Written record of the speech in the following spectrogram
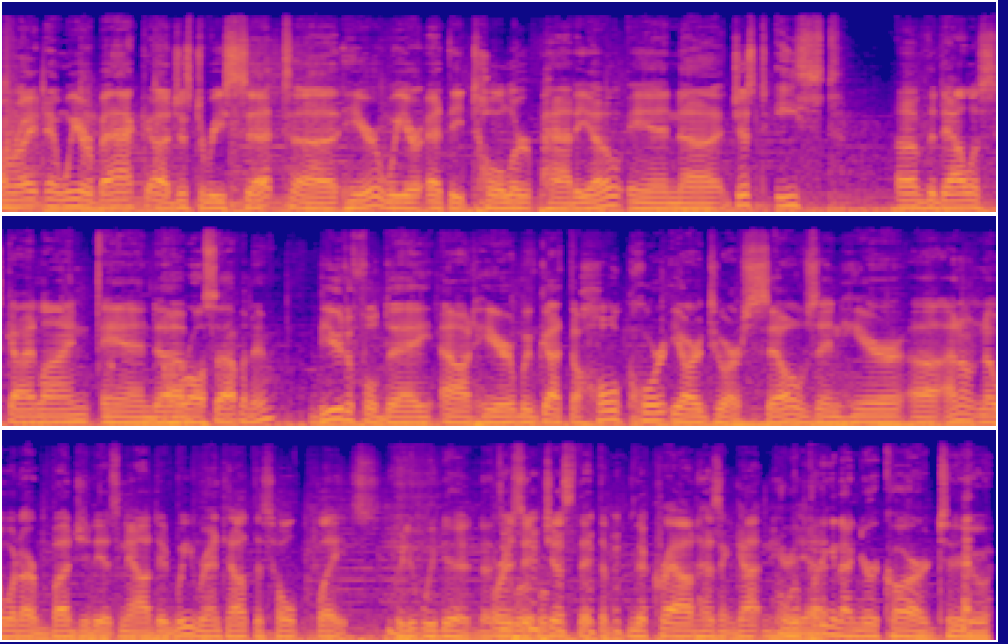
All right, and we are back. Uh, just to reset uh, here, we are at the Toller Patio in uh, just east of the Dallas skyline, and Uh, uh, Ross Avenue. beautiful day out here. We've got the whole courtyard to ourselves in here. Uh, I don't know what our budget is now. Did we rent out this whole place, We did. We did. or is it just that the, the crowd hasn't gotten here We're yet? putting it on your card too.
